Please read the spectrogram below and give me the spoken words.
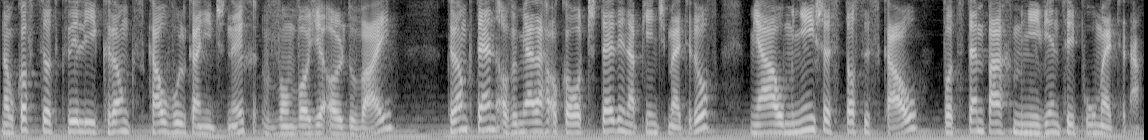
naukowcy odkryli krąg skał wulkanicznych w wąwozie Olduvai. Krąg ten o wymiarach około 4 na 5 metrów miał mniejsze stosy skał w odstępach mniej więcej pół metra.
